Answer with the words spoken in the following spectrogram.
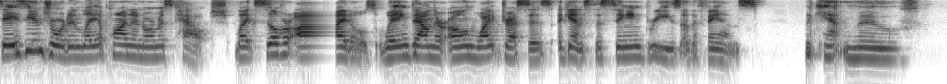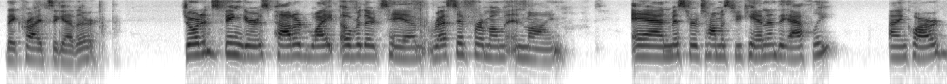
Daisy and Jordan lay upon an enormous couch, like silver idols, weighing down their own white dresses against the singing breeze of the fans. We can't move, they cried together. Jordan's fingers, powdered white over their tan, rested for a moment in mine. And Mr. Thomas Buchanan, the athlete? I inquired.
